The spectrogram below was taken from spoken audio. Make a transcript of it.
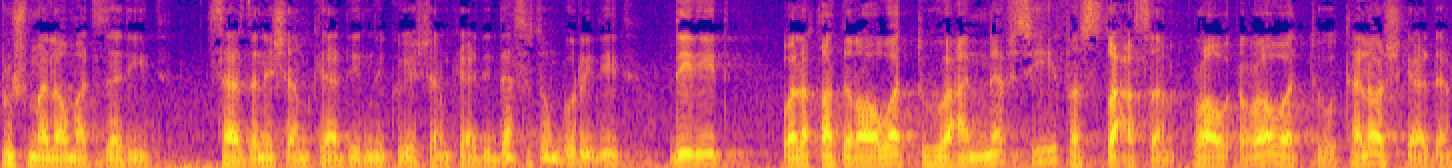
روش ملامت زدید سرزنشم کردید نکویشم کردید دستتون بریدید. دیدید ولقد راودته عن نفسه فاستعصم. راودته تلاش کردم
